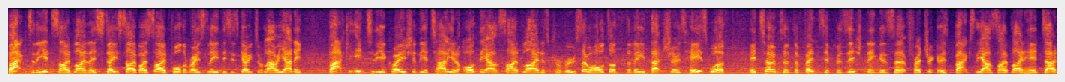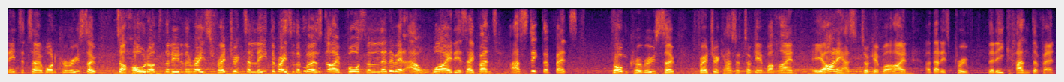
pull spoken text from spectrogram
back to the inside line. They stay side by side for the race lead. This is going to allow Yanni back into the equation. The Italian on the outside line as Caruso holds on to the lead. That shows his worth in terms of defensive positioning as uh, Fredrik goes back to the outside line here, down into turn one. Caruso to hold on to the lead of the race. Frederick to lead the race for the first time, forced a little bit out wide. It's a fantastic defense from Caruso. Frederick has to tuck in behind, Iani has to tuck in behind, and that is proof that he can defend.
